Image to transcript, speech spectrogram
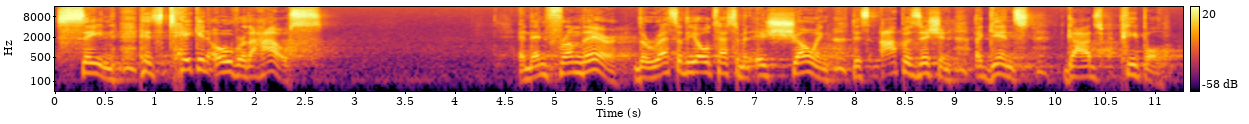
Satan, has taken over the house. And then from there, the rest of the Old Testament is showing this opposition against God's people.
